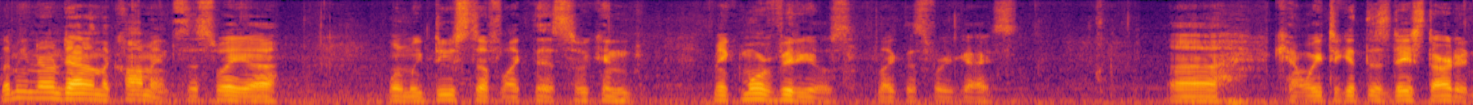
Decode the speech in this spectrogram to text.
let me know down in the comments. This way, uh, when we do stuff like this, we can make more videos like this for you guys. Uh, can't wait to get this day started.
